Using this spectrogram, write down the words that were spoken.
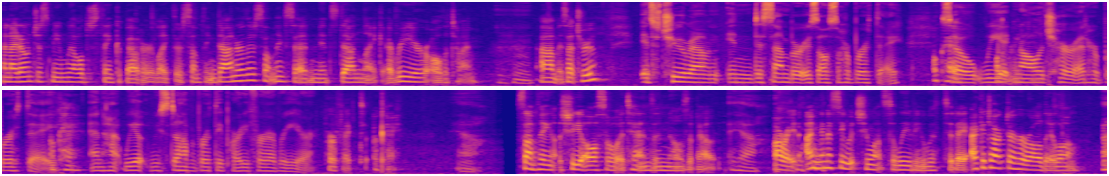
And I don't just mean we all just think about her like there's something done or there's something said, and it's done like every year, all the time. Mm-hmm. Um, is that true? It's true around in December is also her birthday. Okay. So we All right. acknowledge her at her birthday. Okay. And ha- we, we still have a birthday party for every year. Perfect. Okay. Yeah. Something she also attends and knows about. Yeah. All right, I'm going to see what she wants to leave you with today. I could talk to her all day long.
